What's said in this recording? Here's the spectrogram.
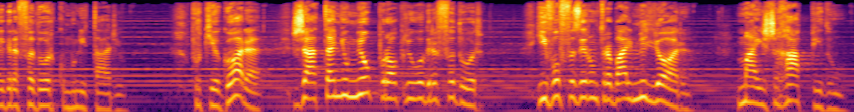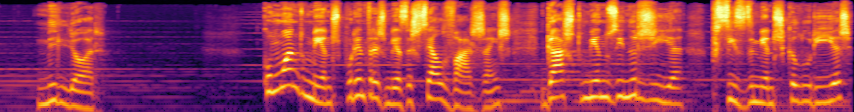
agrafador comunitário. Porque agora já tenho o meu próprio agrafador e vou fazer um trabalho melhor mais rápido, melhor. Como ando menos por entre as mesas selvagens, gasto menos energia, preciso de menos calorias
